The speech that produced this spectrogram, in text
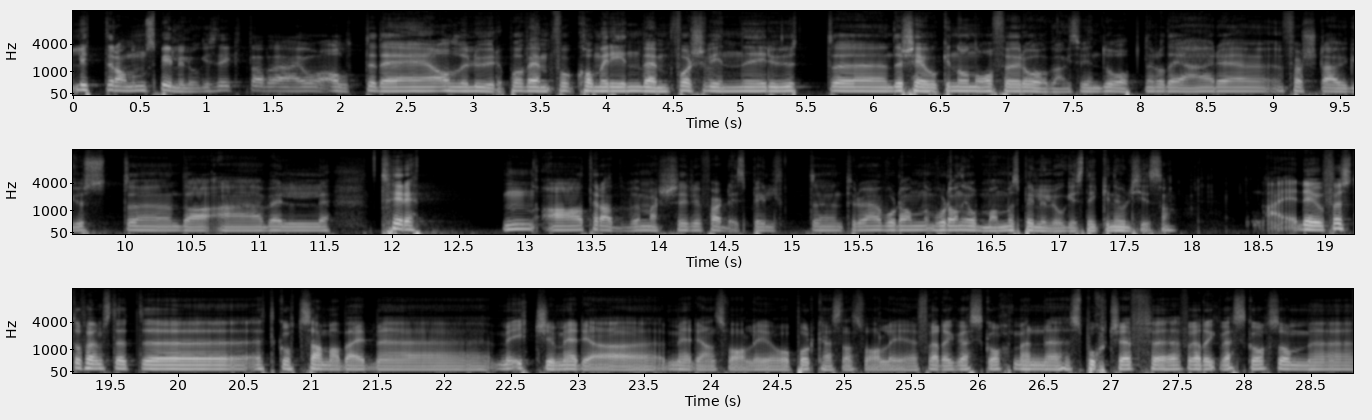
Litt om spillelogistikk. Da. Det er jo alltid det alle lurer på. Hvem kommer inn, hvem forsvinner ut? Eh, Det skjer jo ikke noe nå før overgangsvinduet åpner, og det er eh, 1. august. Eh, Da er vel 13 av 30 matcher ferdigspilt, eh, tror jeg. Hvordan, hvordan jobber man med spillelogistikken i Ullkisa? Nei, det er jo først og fremst et, eh, et godt samarbeid med, med ikke medieansvarlig og podkastansvarlig Fredrik Westgård, men eh, sportssjef eh, Fredrik Westgård, som, eh,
